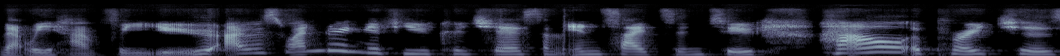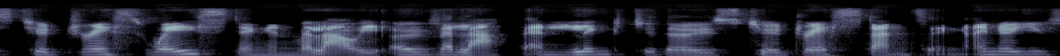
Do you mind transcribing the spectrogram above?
that we have for you, I was wondering if you could share some insights into how approaches to address wasting in Malawi overlap and link to those to address stunting. I know you've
